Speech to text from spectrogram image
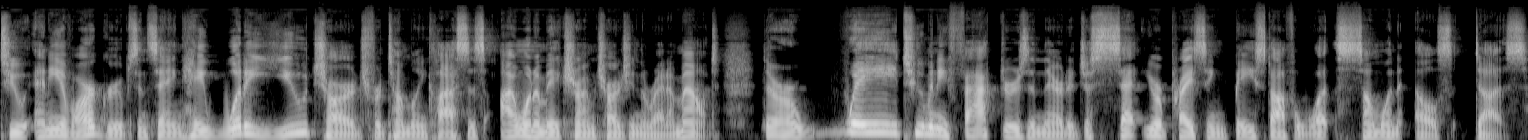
to any of our groups and saying, hey, what do you charge for tumbling classes? I want to make sure I'm charging the right amount. There are way too many factors in there to just set your pricing based off of what someone else does.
